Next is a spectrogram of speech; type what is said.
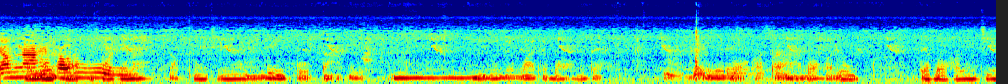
ดำนาให้เขาดูใช่นี่ไหมกับจริงๆนะวิ่งปลูกตามอีกอืมเดี๋ยวว่าจะบอกแต่ไม่ได้บอกกับป้าบอกกับลุงแต่บอกกับลุง จริง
